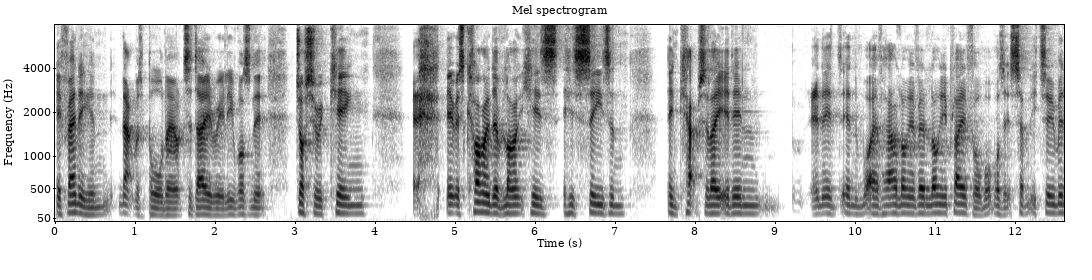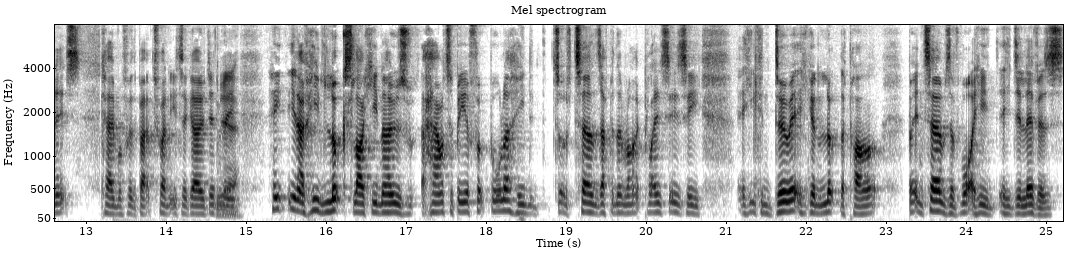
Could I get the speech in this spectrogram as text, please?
if any, and that was borne out today, really, wasn't it? Joshua King, it was kind of like his his season encapsulated in in in whatever how long ever long he played for. What was it? Seventy two minutes. Came off with about twenty to go, didn't yeah. he? He, you know, he looks like he knows how to be a footballer. He sort of turns up in the right places. He he can do it. He can look the part. But in terms of what he he delivers,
